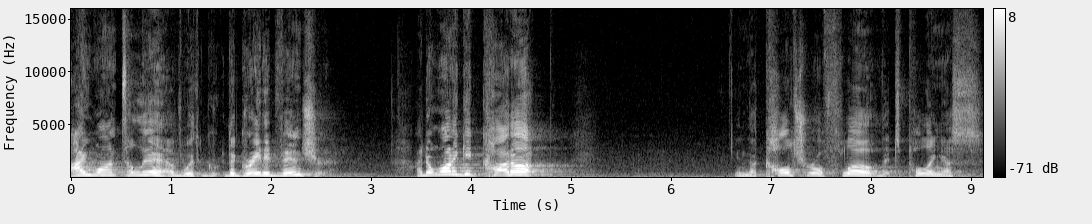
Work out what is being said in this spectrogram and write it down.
I want to live with the great adventure. I don't want to get caught up in the cultural flow that's pulling us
